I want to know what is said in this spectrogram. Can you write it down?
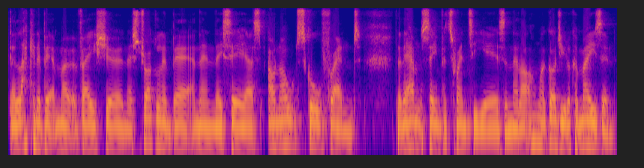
they're lacking a bit of motivation they're struggling a bit and then they see us an old school friend that they haven't seen for 20 years and they're like oh my god you look amazing.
